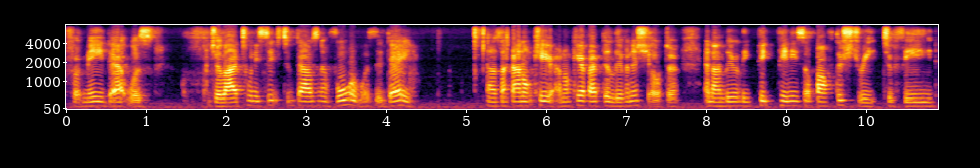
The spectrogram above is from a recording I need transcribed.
for me that was july 26 2004 was the day I was like, I don't care. I don't care if I have to live in a shelter. And I literally picked pennies up off the street to feed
